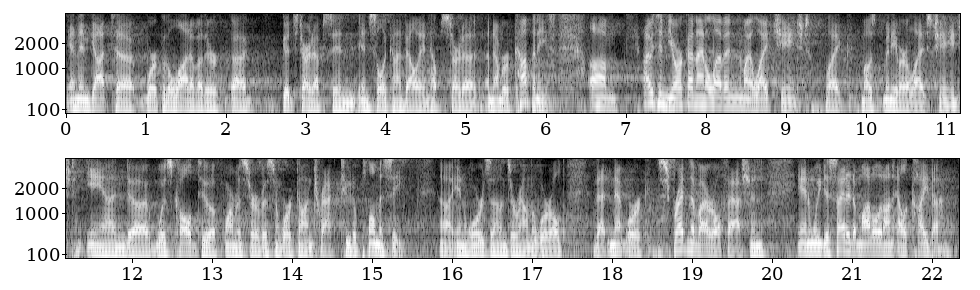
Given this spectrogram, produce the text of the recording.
And then got to work with a lot of other uh, good startups in, in Silicon Valley and helped start a, a number of companies. Um, I was in New York on 9/11. My life changed, like most many of our lives changed, and uh, was called to a form of service and worked on track two diplomacy. Uh, in war zones around the world, that network spread in a viral fashion, and we decided to model it on Al Qaeda.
